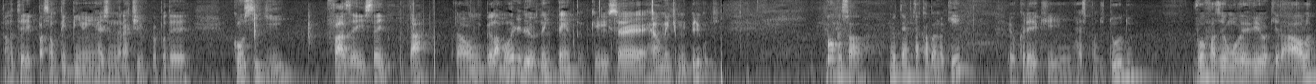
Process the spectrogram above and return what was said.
Então ela teria que passar um tempinho em regenerativo para poder conseguir fazer isso aí, tá? Então, pelo amor de Deus, nem tenta, porque isso é realmente muito perigoso. Bom, pessoal, meu tempo está acabando aqui. Eu creio que respondi tudo. Vou fazer um overview aqui da aula,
